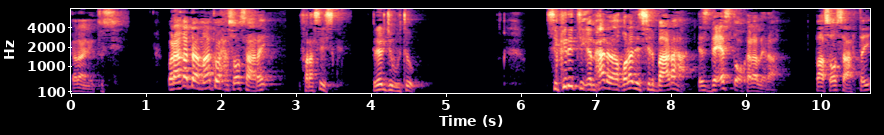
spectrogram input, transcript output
kalaani tusi. Waraaqadda maanta waxaa soo saaray faransiiska reer jabuuto security maxaa dhahdaa qoladii sirbaadhaha sds oo kale laydhaha baa soo saartay.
